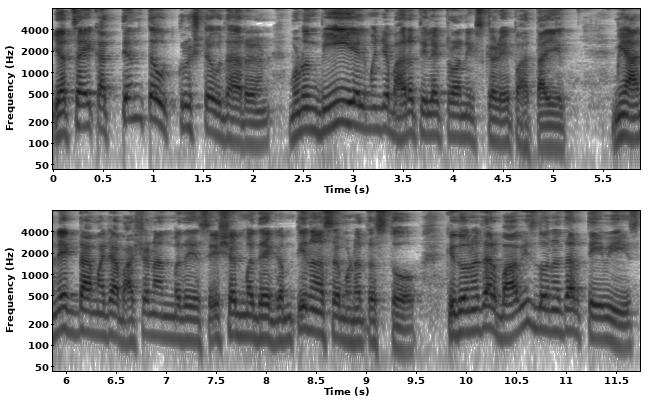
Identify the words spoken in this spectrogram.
याचं एक अत्यंत उत्कृष्ट उदाहरण म्हणून बी ई एल म्हणजे भारत इलेक्ट्रॉनिक्सकडे पाहता येईल. मी अनेकदा माझ्या भाषणांमध्ये सेशनमध्ये गमतीनं असं म्हणत असतो की दोन हजार बावीस दोन हजार तेवीस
